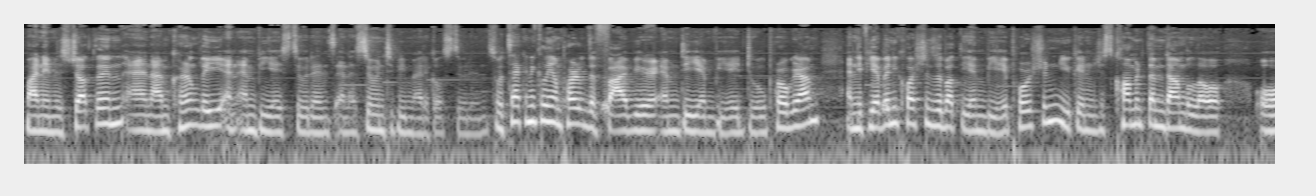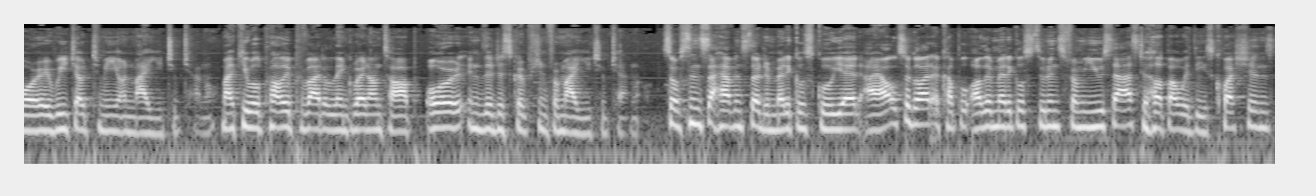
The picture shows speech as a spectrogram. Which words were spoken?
my name is Jatin and I'm currently an MBA student and a soon to be medical student. So technically I'm part of the five year MD MBA dual program. And if you have any questions about the MBA portion, you can just comment them down below or reach out to me on my YouTube channel. Mikey will probably provide a link right on top or in the description for my YouTube channel. So since I haven't started medical school yet, I also got a couple other medical students from USask to help out with these questions.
